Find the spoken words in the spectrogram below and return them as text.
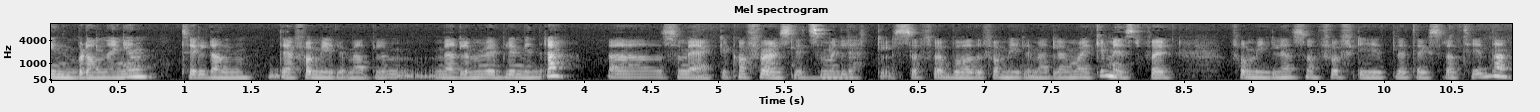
innblandingen til den, det familiemedlemmet vil bli mindre. Eh, som egentlig kan føles litt som en lettelse for både familiemedlemmet og ikke minst for familien som får frigitt litt ekstra tid da,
